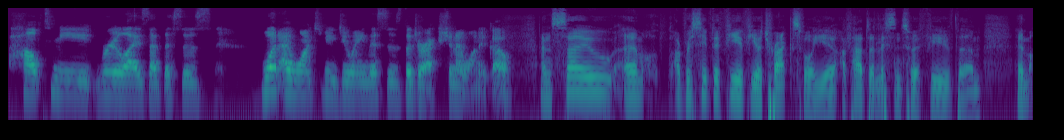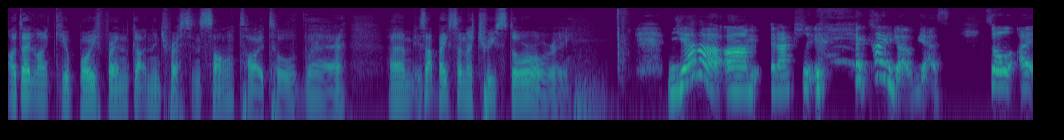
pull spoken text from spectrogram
helped me realize that this is what I want to be doing. This is the direction I want to go. And so um, I've received a few of your tracks for you. I've had to listen to a few of them. Um, I don't like your boyfriend. Got an interesting song title there. Um, is that based on a true story? Yeah, um, it actually kind of yes. So I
